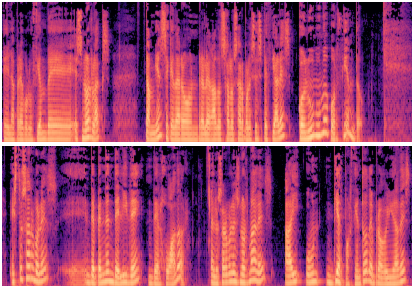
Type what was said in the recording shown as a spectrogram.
eh, la preevolución de Snorlax, también se quedaron relegados a los árboles especiales con un 1%. Estos árboles eh, dependen del ID del jugador. En los árboles normales hay un 10% de probabilidades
